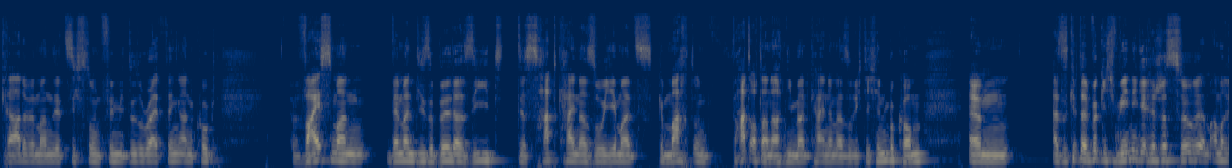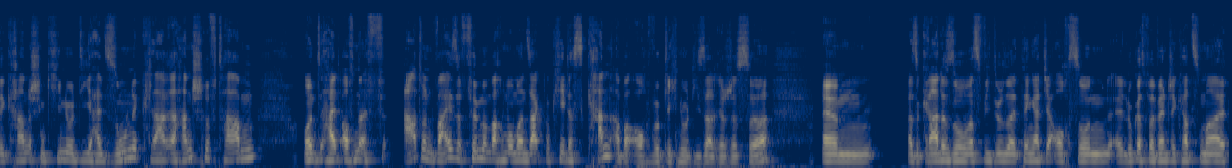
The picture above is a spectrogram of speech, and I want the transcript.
gerade wenn man jetzt sich so einen Film wie Do the Right Thing anguckt, weiß man, wenn man diese Bilder sieht, das hat keiner so jemals gemacht und hat auch danach niemand keiner mehr so richtig hinbekommen. Ähm, also es gibt halt wirklich wenige Regisseure im amerikanischen Kino, die halt so eine klare Handschrift haben und halt auf eine Art und Weise Filme machen, wo man sagt, okay, das kann aber auch wirklich nur dieser Regisseur. Ähm, also gerade so was wie Do That Thing hat ja auch so ein, äh, Lukas Bawenschik hat es mal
